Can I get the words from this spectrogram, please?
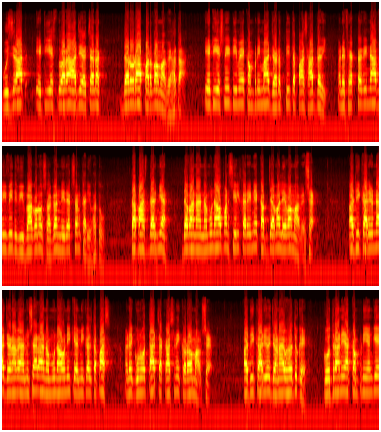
ગુજરાત એટીએસ દ્વારા આજે અચાનક દરોડા પાડવામાં આવ્યા હતા. એટીએસની ટીમે કંપનીમાં ઝડપથી તપાસ હાથ ધરી અને ફેક્ટરીના વિવિધ વિભાગોનું સઘન નિરીક્ષણ કર્યું હતું. તપાસ દરમિયાન દવાના નમૂનાઓ પણ સીલ કરીને કબજામાં લેવામાં આવ્યા છે. અધિકારીઓના જણાવ્યા અનુસાર આ નમૂનાઓની કેમિકલ તપાસ અને ગુણવત્તા ચકાસણી કરવામાં આવશે. અધિકારીઓએ જણાવ્યું હતું કે ગોધરાની આ કંપની અંગે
